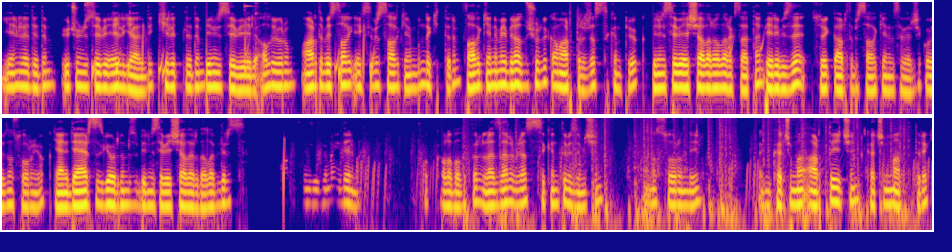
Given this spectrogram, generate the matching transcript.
Yenile dedim. Üçüncü seviye el geldi. Kilitledim. Birinci seviyeli alıyorum. Artı 5 sağlık. Eksi 1 sağlık yeni. Bunu da kilitledim. Sağlık yenilemeyi biraz düşürdük ama arttıracağız. Sıkıntı yok. Birinci seviye eşyalar alarak zaten Peri bize sürekli artı bir sağlık yenilmesi verecek. O yüzden sorun yok. Yani değersiz gördüğümüz birinci seviye eşyaları da alabiliriz. 13. hücuma gidelim. Çok kalabalıklar. Lazer biraz sıkıntı bizim için. Ama sorun değil. Bakın kaçınma arttığı için kaçınma attı direkt.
